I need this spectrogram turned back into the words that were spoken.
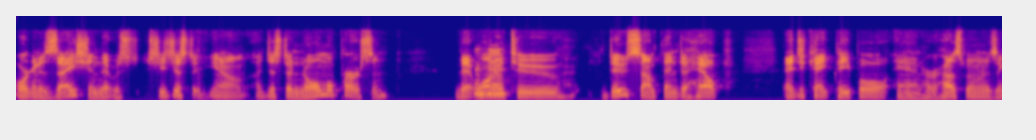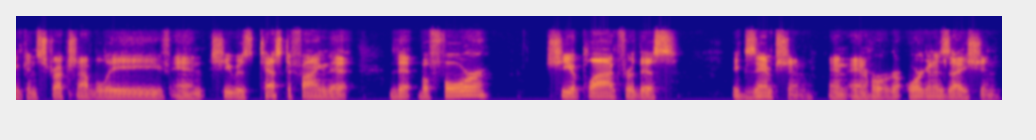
organization that was she's just you know just a normal person that mm-hmm. wanted to do something to help educate people and her husband was in construction i believe and she was testifying that that before she applied for this exemption and, and her organization,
